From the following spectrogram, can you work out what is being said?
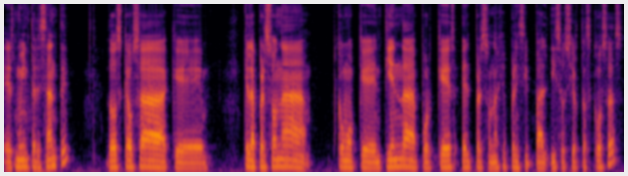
es muy interesante. Dos, causa que, que la persona como que entienda por qué el personaje principal hizo ciertas cosas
